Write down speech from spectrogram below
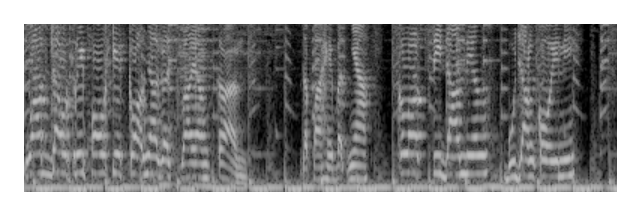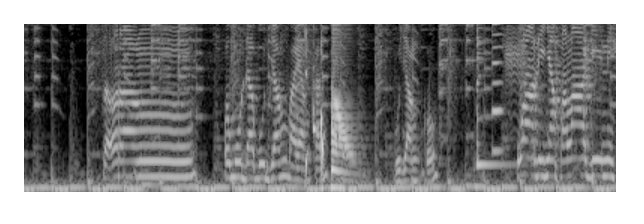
Wadaw triple kick klotnya guys. Bayangkan. Betapa hebatnya klot si Daniel Bujangko ini. Seorang pemuda bujang bayangkan. Bujangko. Wah dinyapa lagi nih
